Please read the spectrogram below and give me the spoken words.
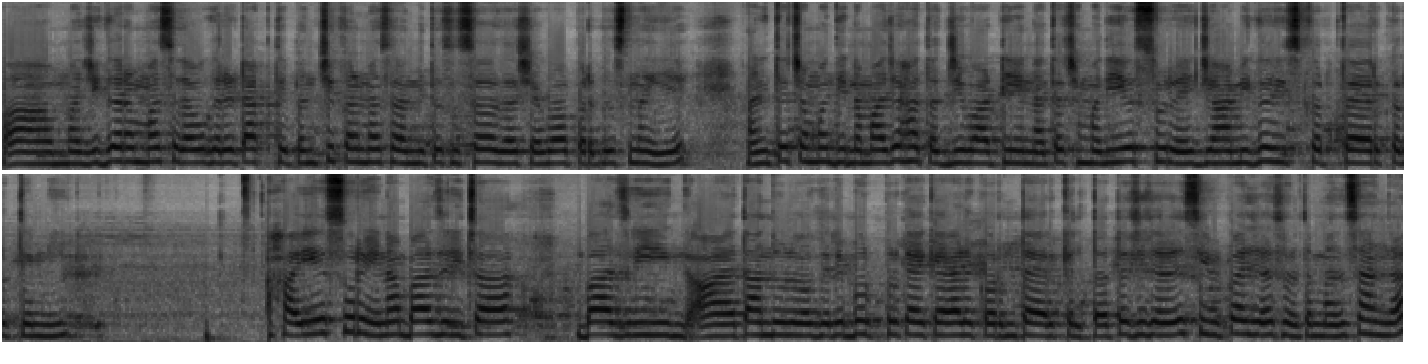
म्हणजे गरम मसाला वगैरे टाकते पण चिकन मसाला मी तसं सहज वापरतच नाही आहे आणि त्याच्यामध्ये ना माझ्या हातात जी वाटी आहे ना त्याच्यामध्ये येसूर आहे जे आम्ही घरीच कर तयार करते मी. हा येसूर आहे ना बाजरीचा बाजरी तांदूळ वगैरे भरपूर काय काय ॲड करून तयार केलं त्याची जर रेसिपी पाहिजे असेल तर मला सांगा.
